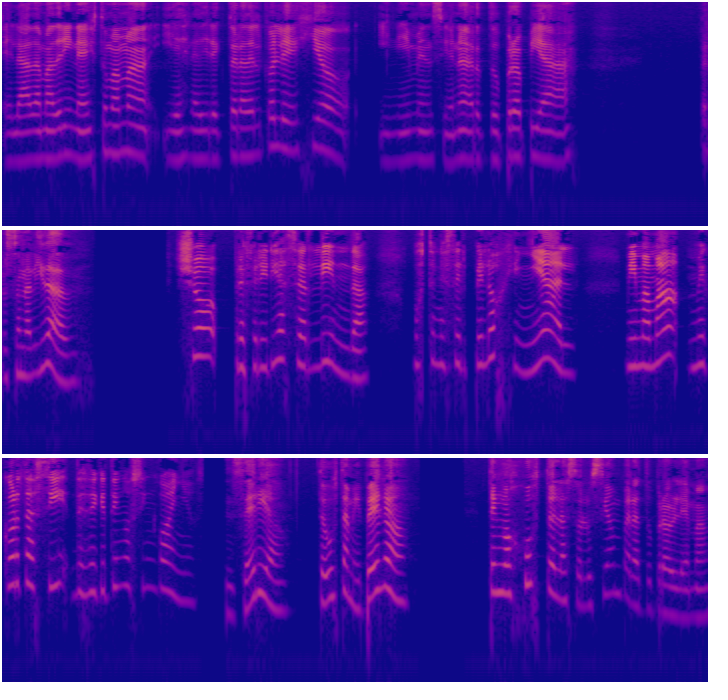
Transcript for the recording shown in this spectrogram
el hada madrina es tu mamá y es la directora del colegio, y ni mencionar tu propia personalidad. Yo preferiría ser linda. Vos tenés el pelo genial. Mi mamá me corta así desde que tengo cinco años. ¿En serio? ¿Te gusta mi pelo? Tengo justo la solución para tu problema.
